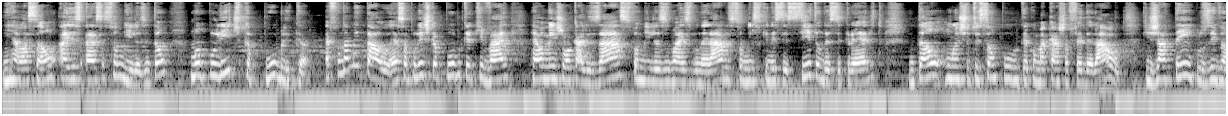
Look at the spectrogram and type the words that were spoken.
em relação a essas famílias. Então, uma política pública é fundamental. Essa política pública que vai realmente localizar as famílias mais vulneráveis, as famílias que necessitam desse crédito. Então, uma instituição pública como a Caixa Federal, que já tem inclusive um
